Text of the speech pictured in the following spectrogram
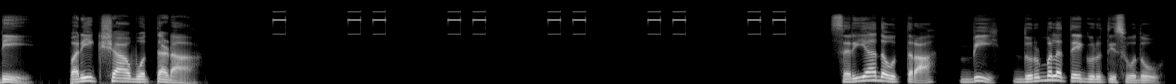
ಡಿ. ಪರೀಕ್ಷಾ ಒತ್ತಡ. ಸರಿಯಾದ ಉತ್ತರ. ಬಿ. ದುರ್ಬಲತೆ ಗುರುತಿಸುವುದು.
